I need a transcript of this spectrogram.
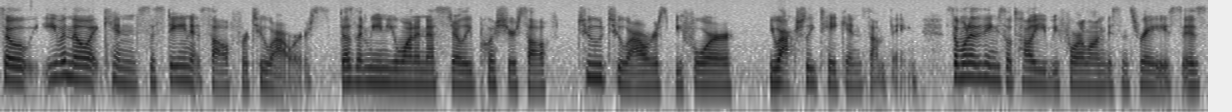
So even though it can sustain itself for two hours, doesn't mean you want to necessarily push yourself to two hours before you actually take in something. So one of the things they'll tell you before a long distance race is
